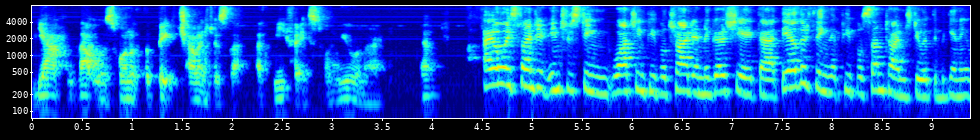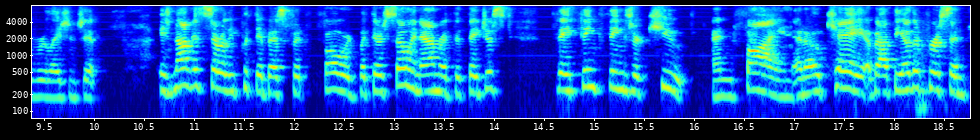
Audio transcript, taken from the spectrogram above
yeah, that was one of the big challenges that, that we faced when we were married. Yeah. I always find it interesting watching people try to negotiate that. The other thing that people sometimes do at the beginning of a relationship is not necessarily put their best foot forward, but they're so enamored that they just they think things are cute and fine and okay about the other person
